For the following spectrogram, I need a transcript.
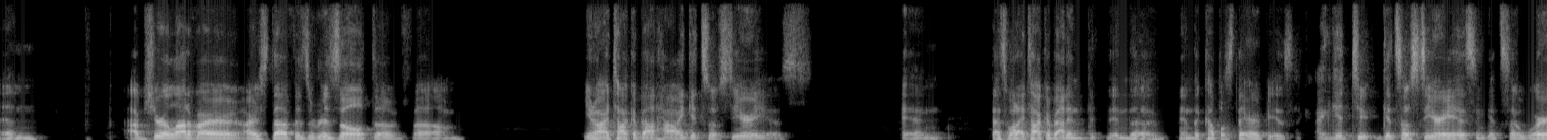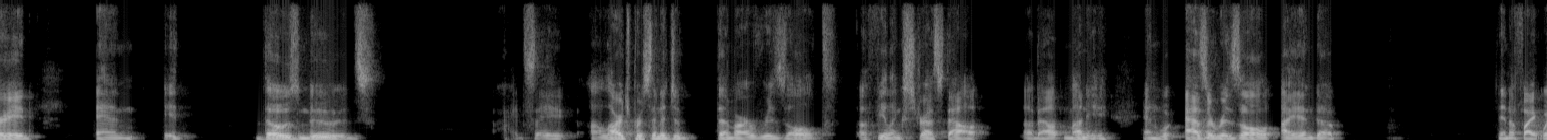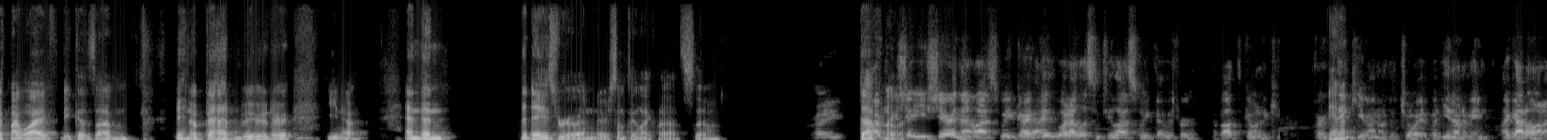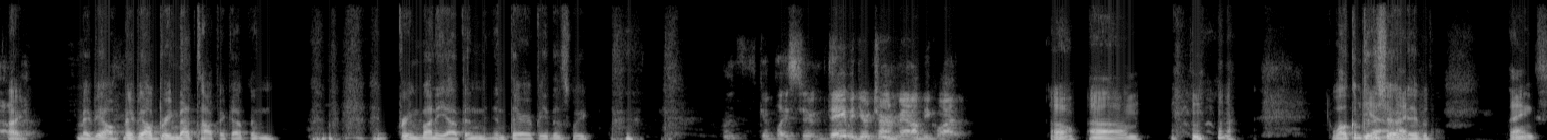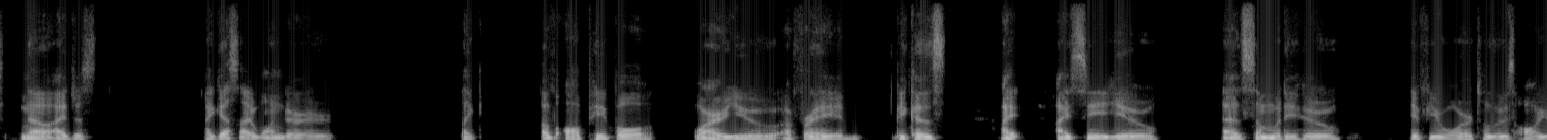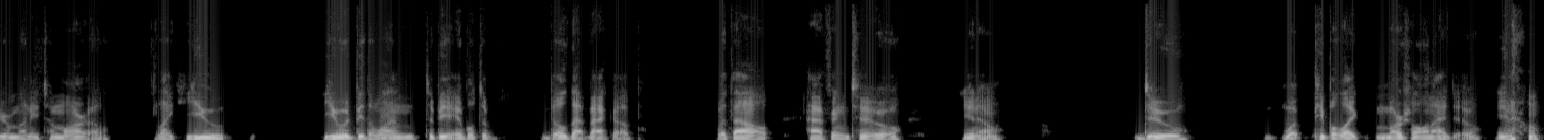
And I'm sure a lot of our our stuff is a result of um you know, I talk about how I get so serious. And that's what I talk about in in the in the couples therapy is like I get to get so serious and get so worried and it those moods i'd say a large percentage of them are a result of feeling stressed out about money and w- as a result i end up in a fight with my wife because i'm in a bad mood or you know and then the day's ruined or something like that so right Definitely. I appreciate you sharing that last week. I, I what I listened to last week that was for about going to the or Yeah. thank you. I know the joy, but you know what I mean. I got a lot out I- of it. Maybe i'll maybe i'll bring that topic up and bring money up in in therapy this week That's a good place too. David, your turn, man. I'll be quiet. Oh, um, welcome to Yeah, the show I- david thanks. No, I just, I guess I wonder, like, of all people, why are you afraid? Because I, I see you as somebody who, if you were to lose all your money tomorrow, like you, you would be the one to be able to build that back up without having to, you know, do what people like Marshall and I do, you know,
